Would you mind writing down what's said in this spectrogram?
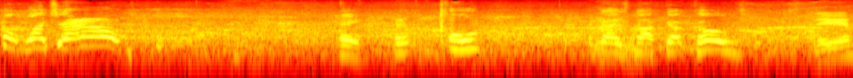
Watch out! Hey, hey, oh, that guy's knocked out cold. Yeah.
